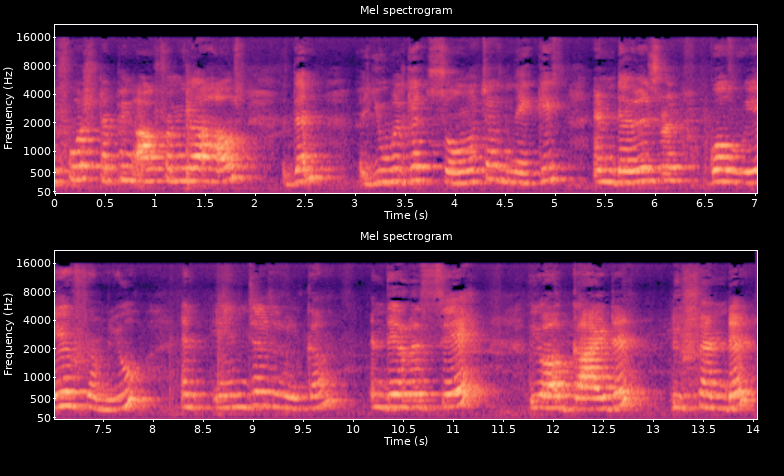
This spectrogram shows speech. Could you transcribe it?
before stepping out from your house, then you will get so much of naked and devils will go away from you and angels will come and they will say you are guided, defended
